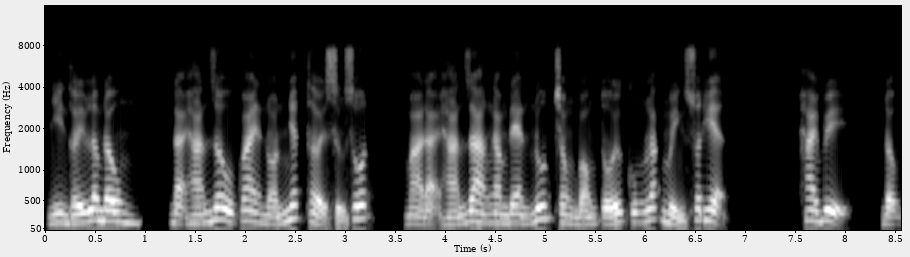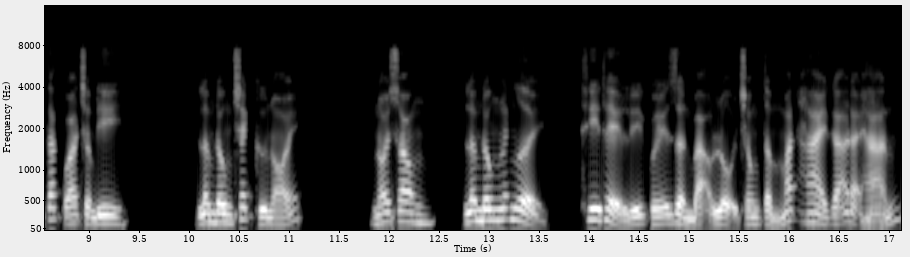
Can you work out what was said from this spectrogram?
Nhìn thấy Lâm Đông, đại hán dâu quay nón nhất thời sửng sốt, mà đại hán da ngăm đen núp trong bóng tối cũng lắc mình xuất hiện. Hai vị, động tác quá chậm đi. Lâm Đông trách cứ nói. Nói xong, Lâm Đông lách người, thi thể Lý Quế dần bạo lộ trong tầm mắt hai gã đại hán.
